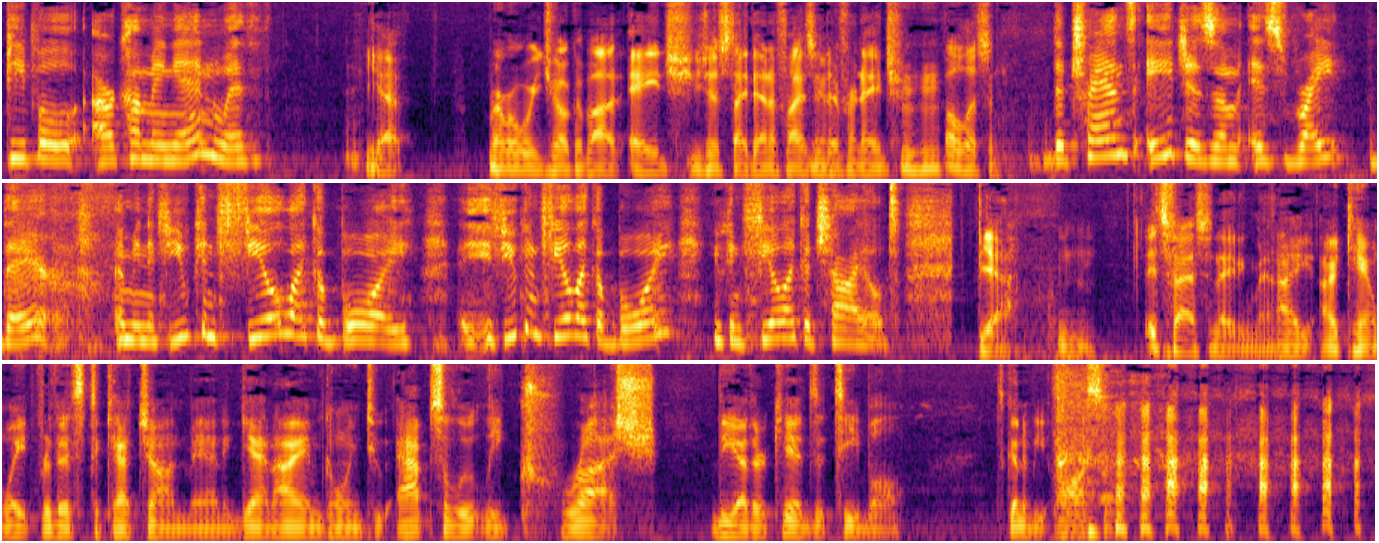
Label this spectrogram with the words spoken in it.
people are coming in with Yeah. Remember we joke about age? She just identifies a different age. Mm-hmm. Oh, listen. the trans ageism is right there. I mean, if you can feel like a boy, if you can feel like a boy, you can feel like a child. Yeah. It's fascinating, man. I, I can't wait for this to catch on, man. Again, I am going to absolutely crush the other kids at T ball. It's going to be awesome.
